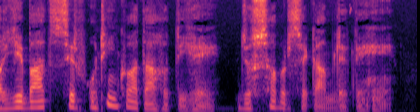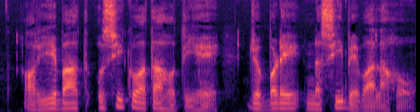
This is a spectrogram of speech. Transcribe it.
اور یہ بات صرف انہی کو عطا ہوتی ہے جو صبر سے کام لیتے ہیں، اور یہ بات اسی کو عطا ہوتی ہے جو بڑے نصیبے والا ہو۔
